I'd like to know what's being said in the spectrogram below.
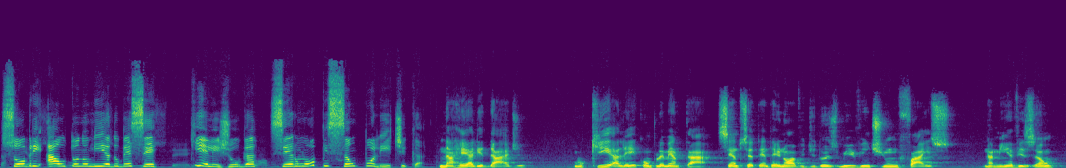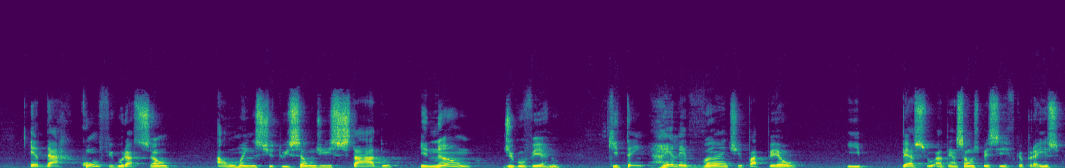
sobre a autonomia do BC, que ele julga ser uma opção política. Na realidade, o que a Lei Complementar 179 de 2021 faz, na minha visão, é dar configuração a uma instituição de Estado e não de governo que tem relevante papel, e peço atenção específica para isso,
